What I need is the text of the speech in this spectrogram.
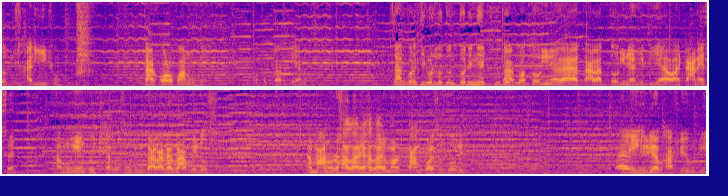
যদি ছাড়িয়েছ তারপরও পানু হয় জ্ঞান হয় তারপরে কি করল দড়ি নিয়ে কি তারপর দড়ি নাগা গালার দড়ি নাগে দিয়ে আমার টানেছে আর মুই এম করে ঠেলোছম কিন্তু গালাটা যাবে ধরছি। আর মানুষ হাজারে হাজারে মানুষ কাম করেছে দড়ি এই হিড়িয়া ভাসে উঠি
